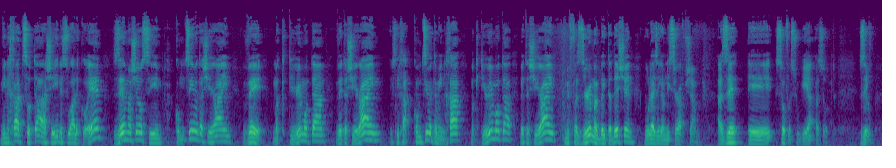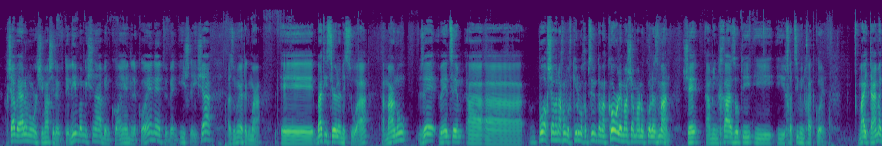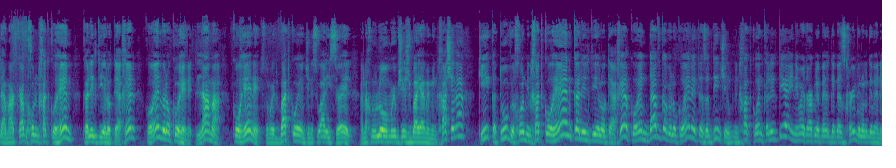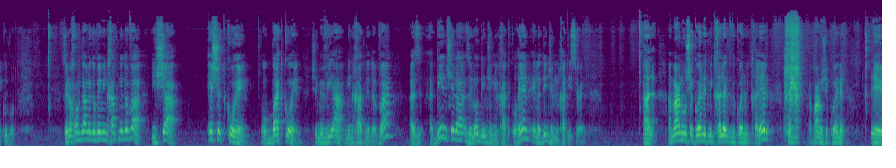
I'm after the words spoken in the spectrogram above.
מנחת סוטה שהיא נשואה לכהן, זה מה שעושים, קומצים את השיריים ומקטירים אותם, ואת השיריים, סליחה, קומצים את המנחה, מקטירים אותה, ואת השיריים מפזרים על בית הדשן, ואולי זה גם נשרף שם. אז זה אה, סוף הסוגיה הזאת. זהו. עכשיו היה לנו רשימה של הבדלים במשנה בין כהן לכהנת ובין איש לאישה, אז אומרת הגמרא, אה, בת ישראל הנשואה, אמרנו, זה בעצם, אה, אה, פה עכשיו אנחנו כאילו מחפשים את המקור למה שאמרנו כל הזמן, שהמנחה הזאת היא, היא, היא חצי מנחת כהן. מה איתה אם דאמר קרא בכל מנחת כהן כליל תהיה לו תאכל, כהן ולא כהנת. למה כהנת, זאת אומרת בת כהן שנשואה לישראל, אנחנו לא אומרים שיש בעיה עם המנחה שלה? כי כתוב וכל מנחת כהן כליל תהיה לא תאכל, כהן דווקא ולא כהנת, אז הדין של מנחת כהן כליל תהיה, היא נאמרת רק לגבי הזכרים ולא לגבי הנקבות. זה נכון גם לגבי מנחת נדבה. אישה, אשת כהן או בת כהן שמביאה מנחת נדבה, אז הדין שלה זה לא דין של מנחת כהן, אלא דין של מנחת ישראל. הלאה. אמרנו שכהנת מתחללת וכהן מתחלל. אמרנו שכהנת, אה,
